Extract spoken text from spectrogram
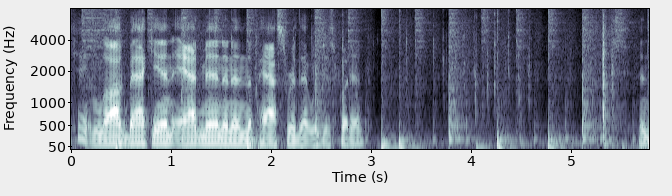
Okay, log back in, admin, and then the password that we just put in. And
